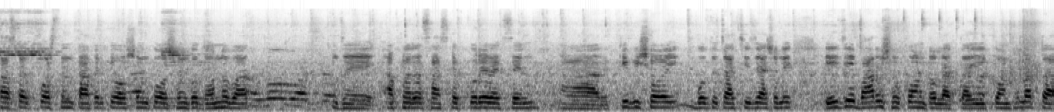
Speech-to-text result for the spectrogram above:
সাবস্ক্রাইব করছেন, তাদেরকে অসংখ্য অসংখ্য ধন্যবাদ যে আপনারা সাবস্ক্রাইব করে রাখছেন। আর কি বিষয় বলতে চাচ্ছি যে আসলে এই যে বারোশো কন্ট্রোলারটা এই কন্ট্রোলারটা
